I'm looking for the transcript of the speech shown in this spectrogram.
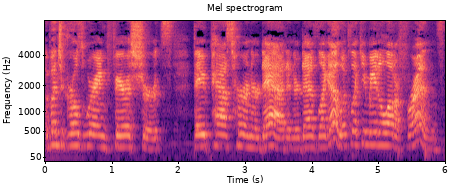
a bunch of girls wearing Ferris shirts. They pass her and her dad, and her dad's like, "Oh, looks like you made a lot of friends."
